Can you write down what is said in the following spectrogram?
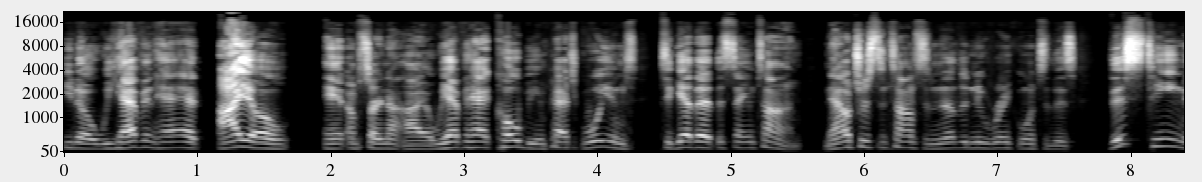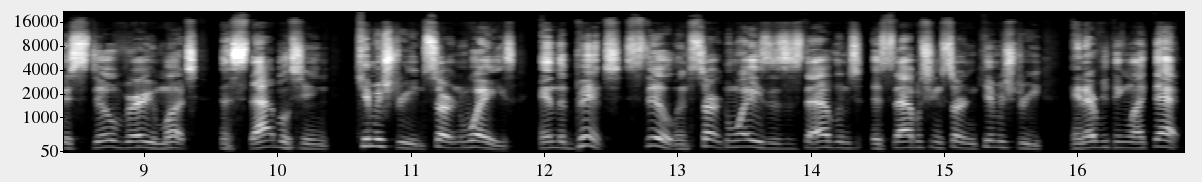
you know we haven't had Ayo and I'm sorry, not Ayo, We haven't had Coby and Patrick Williams together at the same time. Now Tristan Thompson, another new wrinkle into this. This team is still very much establishing chemistry in certain ways, and the bench still in certain ways is establishing establishing certain chemistry and everything like that.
